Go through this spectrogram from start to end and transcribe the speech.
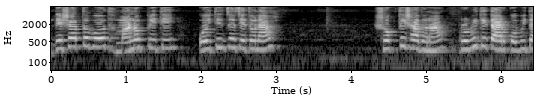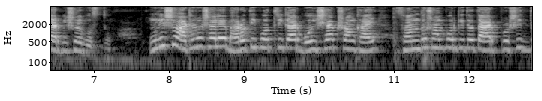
দেশাত্মবোধ, মানবপ্রীতি, ঐতিহ্য চেতনা, শক্তি সাধনা প্রভৃতি তার কবিতার বিষয়বস্তু। উনিশশো আঠেরো সালে ভারতী পত্রিকার বৈশাখ সংখ্যায় ছন্দ সম্পর্কিত তার প্রসিদ্ধ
